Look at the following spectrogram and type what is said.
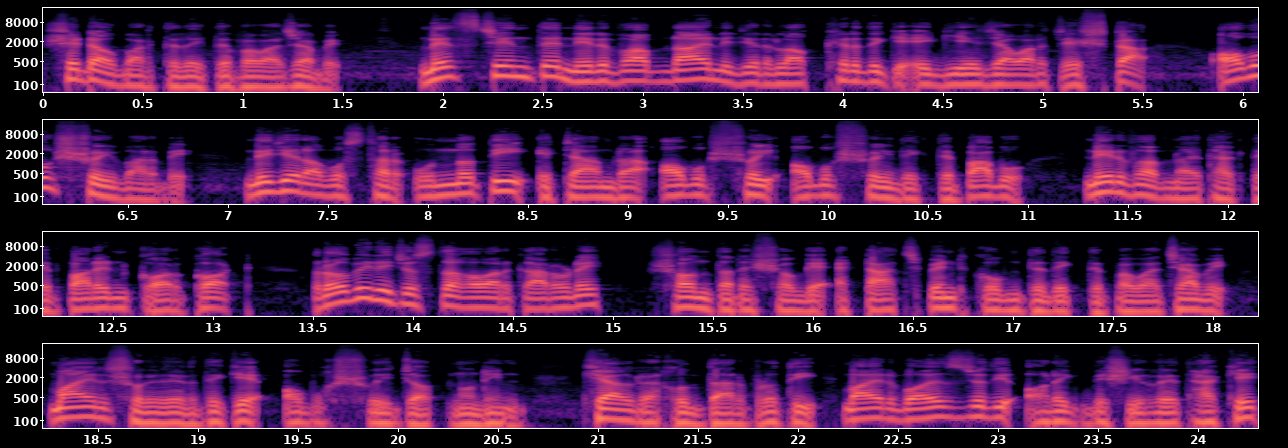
সেটাও বাড়তে দেখতে পাওয়া যাবে। নিশ্চিন্তে, নির্ভাবনায় নিজের লক্ষ্যের দিকে এগিয়ে যাওয়ার চেষ্টা অবশ্যই বাড়বে। নিজের অবস্থার উন্নতি, এটা আমরা অবশ্যই অবশ্যই দেখতে পাবো। নির্ভাবনায় থাকতে পারেন কর্কট। রবি নিচস্থ হওয়ার কারণে সন্তানের সঙ্গে অ্যাটাচমেন্ট কমতে দেখতে পাওয়া যাবে। মায়ের শরীরের দিকে অবশ্যই যত্ন নিন। খেয়াল রাখুন তার প্রতি। মায়ের বয়স যদি অনেক বেশি হয়ে থাকে,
